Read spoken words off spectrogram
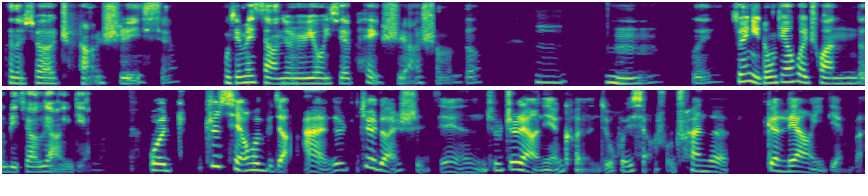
可能需要尝试一下。我前面想就是用一些配饰啊什么的。嗯嗯，对，所以你冬天会穿的比较亮一点吗？我之前会比较暗，就这段时间，就这两年可能就会想说穿的更亮一点吧。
